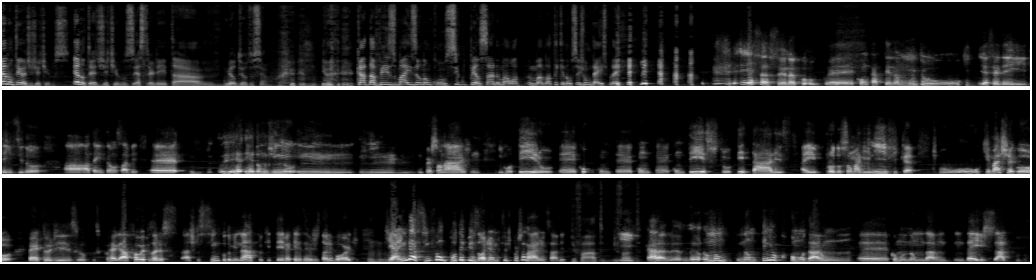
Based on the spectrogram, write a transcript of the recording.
eu não tenho adjetivos. Eu não tenho adjetivos. Yesterday tá. Meu Deus do céu. Cada vez mais eu não consigo pensar numa uma nota que não seja um 10 para ele. Essa cena é, concatena muito o que Yesterday tem sido a, até então, sabe? É, redondinho em, em, em, personagem, em roteiro, é, com, é, com é, contexto, detalhes, aí produção magnífica. Tipo, o, o que mais chegou perto de escorregar foi o episódio, acho que 5 do Minato, que teve aqueles erros de storyboard. Uhum. Que ainda assim foi um puta episódio em âmbito de personagem, sabe? De fato, de e, fato. cara, eu, eu, não, não tenho como dar um. É, como não dar um, um 10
